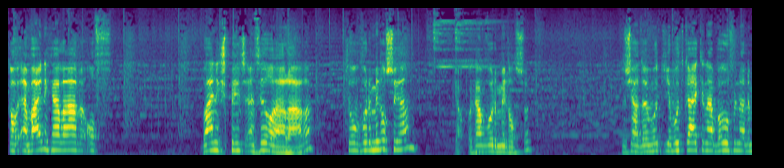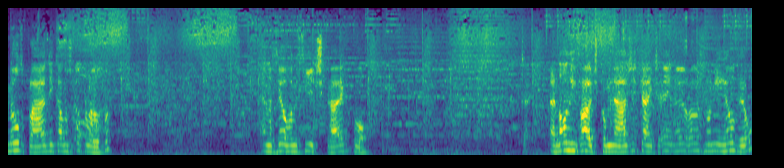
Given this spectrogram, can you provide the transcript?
En weinig herladen. Of weinig spins en veel herladen. Zullen we voor de middelste gaan? Ja, we gaan voor de middelste. Dus ja, dan moet, je moet kijken naar boven naar de multiplier. Die kan dus oplopen. En dan veel van die viertjes krijgen. Klopt. Kijk. En dan die vouchercombinaties. Kijk, 1 euro is nog niet heel veel.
